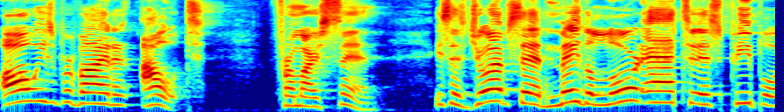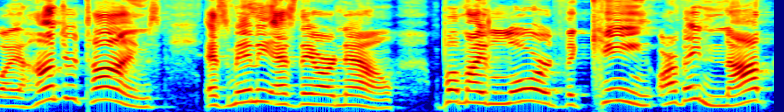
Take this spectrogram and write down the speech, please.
Always provide an out from our sin. He says, Joab said, May the Lord add to his people a hundred times as many as they are now. But my Lord, the king, are they not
